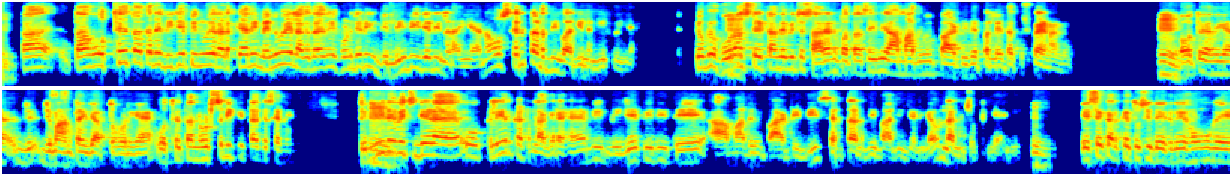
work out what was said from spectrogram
ਤਾਂ ਤਾਂ ਉੱਥੇ ਤਾਂ ਕਦੇ ਬੀਜੇਪੀ ਨੂੰ ਇਹ ਰੜਕਿਆ ਨਹੀਂ। ਮੈਨੂੰ ਇਹ ਲੱਗਦਾ ਵੀ ਹੁਣ ਜਿਹੜੀ ਦਿੱਲੀ ਦੀ ਜਿਹੜੀ ਲੜਾਈ ਹੈ ਨਾ ਉਹ ਸਿਰ ਧੜ ਦੀ ਬਾਜੀ ਲੱਗੀ ਹੋਈ ਹੈ। ਕਿਉਂਕਿ ਹੋਰਾਂ। ਸਟੇਟਾਂ ਦੇ ਵਿੱਚ ਸਾਰਿਆਂ ਨੂੰ ਪਤਾ ਸੀ ਵੀ ਆਮ ਆਦਮੀ ਪਾਰਟੀ ਦੇ ਪੱਲੇ ਤਾਂ ਕੁਝ ਪੈਣਾ ਨਹੀਂ। ਬਹੁਤਿਆਂ ਦੀਆਂ ਜ- ਜ਼ਮਾਨਤਾਂ ਹੀ ਜ਼ਬਤ ਹੋਣੀਆਂ। ਉੱਥੇ ਤਾਂ ਨੋਟਿਸ ਨਹੀਂ ਕੀਤਾ ਕਿਸੇ ਨੇ। ਦਿੱਲੀ। ਦੇ ਵਿੱਚ ਜਿਹੜਾ ਹੈ ਉਹ ਕਲੀਅਰ ਕੱਟ ਲੱਗ ਰਿਹਾ ਹੈ ਵੀ ਬੀਜੇਪੀ ਦੀ ਤੇ ਆਮ ਆਦਮੀ ਪਾਰਟੀ ਦੀ ਸਿਰ ਧੜ ਦੀ ਬਾਜੀ ਜਿਹੜੀ ਹੈ ਉਹ ਲੱਗ ਚੁੱਕੀ ਹੈਗੀ। ਹੂੰ। ਇਸੇ ਕਰਕੇ ਤੁਸੀਂ ਦੇਖਦੇ ਹੋਵੋਗੇ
